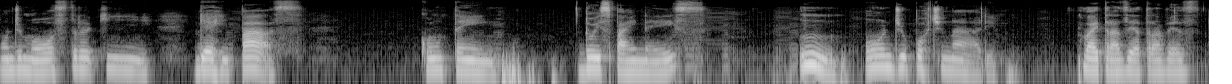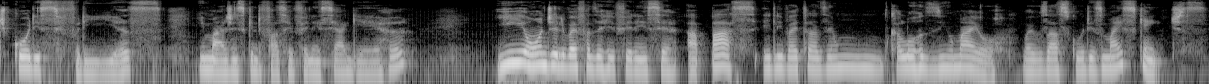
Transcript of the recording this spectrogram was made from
onde mostra que Guerra e Paz contém dois painéis, um onde o Portinari vai trazer através de cores frias, imagens que ele faz referência à guerra, e onde ele vai fazer referência à paz, ele vai trazer um calorzinho maior, vai usar as cores mais quentes.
